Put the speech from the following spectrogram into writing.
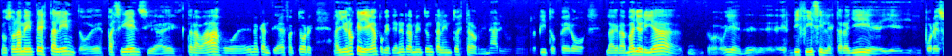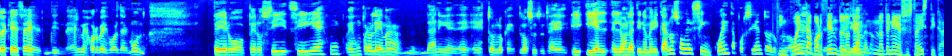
no solamente es talento, es paciencia, es trabajo, es una cantidad de factores. Hay unos que llegan porque tienen realmente un talento extraordinario, repito, pero la gran mayoría, oye, es difícil estar allí eh, y, por eso es que ese es el mejor béisbol del mundo. Pero, pero sí, sí es un, es un problema, Dani, eh, eh, esto es lo que lo sucede. Y, y los latinoamericanos son el 50% de los 50%, no, no tenía esa estadística.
